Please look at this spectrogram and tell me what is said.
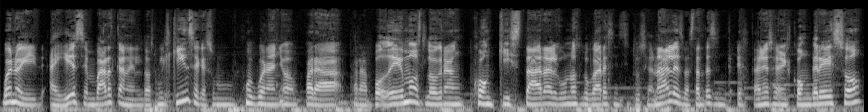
Bueno, y ahí desembarcan en el 2015, que es un muy buen año para, para Podemos. Logran conquistar algunos lugares institucionales, bastantes escaños en el Congreso.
